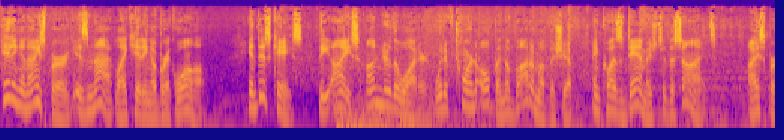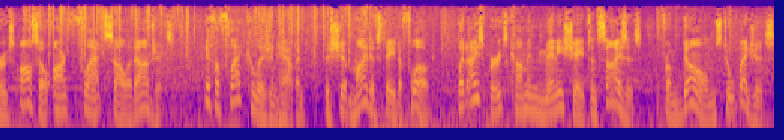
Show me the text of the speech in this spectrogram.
Hitting an iceberg is not like hitting a brick wall. In this case, the ice under the water would have torn open the bottom of the ship and caused damage to the sides. Icebergs also aren't flat, solid objects. If a flat collision happened, the ship might have stayed afloat, but icebergs come in many shapes and sizes, from domes to wedges.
